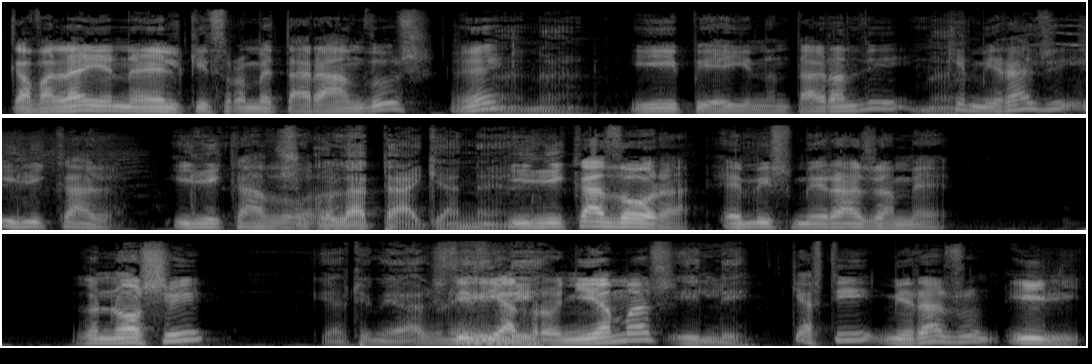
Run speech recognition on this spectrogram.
Καβαλάει ένα έλκυθρο με ταράνδους ε, Ναι, ναι. οι οποίοι έγιναν τάρανδοι και μοιράζει υλικά, υλικά δώρα. Σοκολατάκια, ναι. Υλικά δώρα. Εμείς μοιράζαμε γνώση Και αυτοί μοιράζουν στη ύλη. διαχρονία μας Ύλη. και αυτοί μοιράζουν ύλη.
